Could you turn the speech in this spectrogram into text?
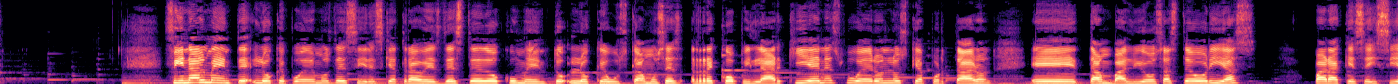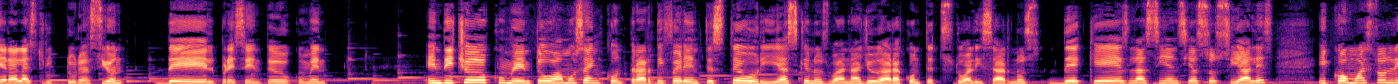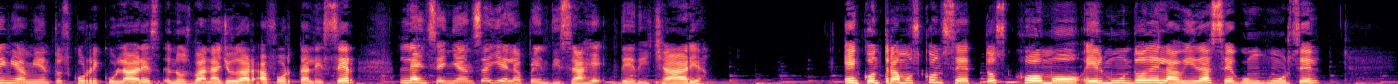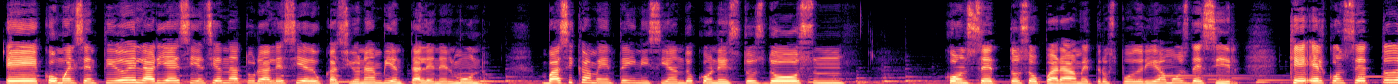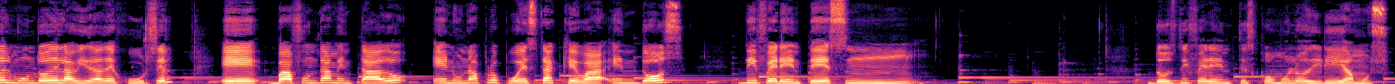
Finalmente, lo que podemos decir es que a través de este documento lo que buscamos es recopilar quiénes fueron los que aportaron eh, tan valiosas teorías para que se hiciera la estructuración del presente documento. En dicho documento vamos a encontrar diferentes teorías que nos van a ayudar a contextualizarnos de qué es las ciencias sociales y cómo estos lineamientos curriculares nos van a ayudar a fortalecer la enseñanza y el aprendizaje de dicha área. Encontramos conceptos como el mundo de la vida según Husserl, eh, como el sentido del área de ciencias naturales y educación ambiental en el mundo Básicamente iniciando con estos dos mm, conceptos o parámetros, podríamos decir que el concepto del mundo de la vida de Husserl eh, va fundamentado en una propuesta que va en dos diferentes mm, dos diferentes, ¿cómo lo diríamos?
